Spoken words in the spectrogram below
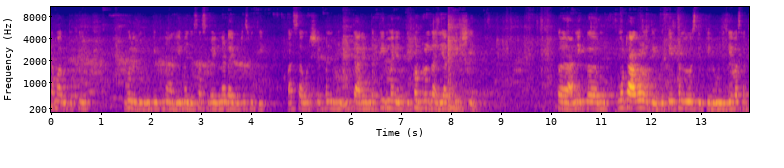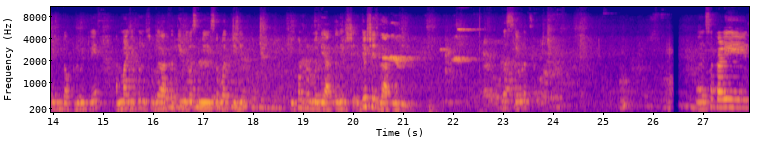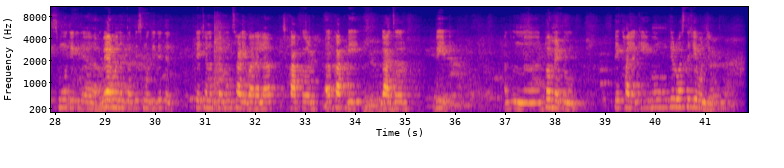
मारुती खेळ गोरे बुद्रुक इथून आली. माझ्या सासूबाईंना डायबिटीस होती. पाच सहा वर्षे पण इथे आल्यानंतर तीन महिन्यात ती कंट्रोल झाली आता दीडशे आणि एक मोठं आवड होतं इथं. ते पण व्यवस्थित केलं. म्हणजे देवासारखे डॉक्टर भेटले. आणि माझी पण शुगर आता तीन दिवस मी सुरुवात केली. कंट्रोलमध्ये आता दीडशे दीडशेच्या आतमध्ये. बस एवढंच. सकाळी स्मूदी व्यायामानंतर ते स्मूदी देतात. त्याच्यानंतर मग साडेबाराला काकड काकडी गाजर बीट अजून टोमॅटो ते खाल्लं की मग दीड वाजता जेवण जेवते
